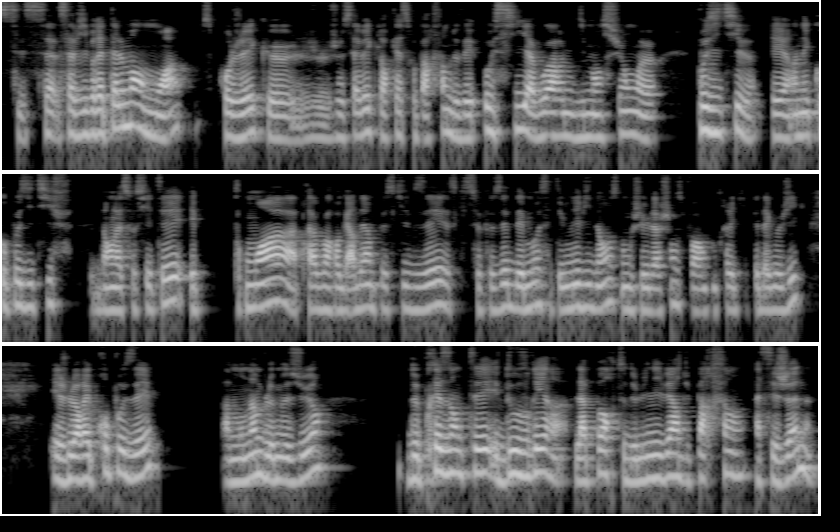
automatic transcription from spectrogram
ça, vibrait tellement en moi, ce projet, que je, savais que l'orchestre parfum devait aussi avoir une dimension euh, positive et un écho positif dans la société. Et pour moi, après avoir regardé un peu ce qu'ils faisaient, ce qui se faisait, des mots, c'était une évidence. Donc j'ai eu la chance de pouvoir rencontrer l'équipe pédagogique. Et je leur ai proposé, à mon humble mesure, de présenter et d'ouvrir la porte de l'univers du parfum à ces jeunes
